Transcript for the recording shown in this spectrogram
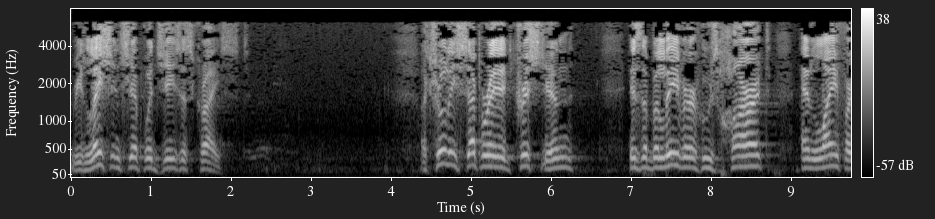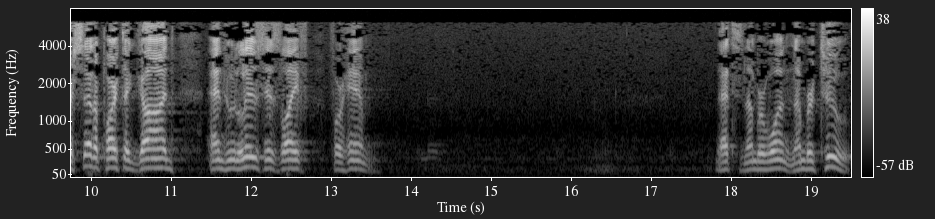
relationship with Jesus Christ. A truly separated Christian is a believer whose heart and life are set apart to God and who lives his life for Him. That's number one. Number two,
